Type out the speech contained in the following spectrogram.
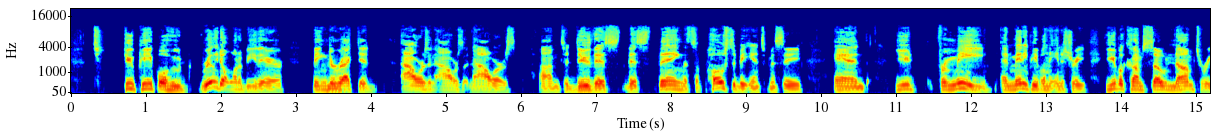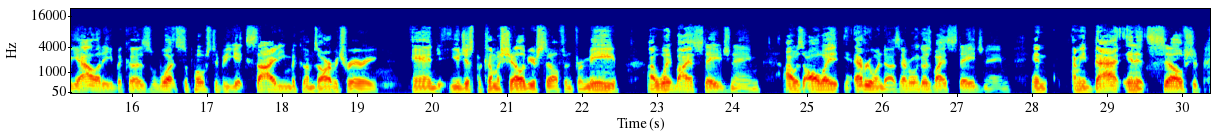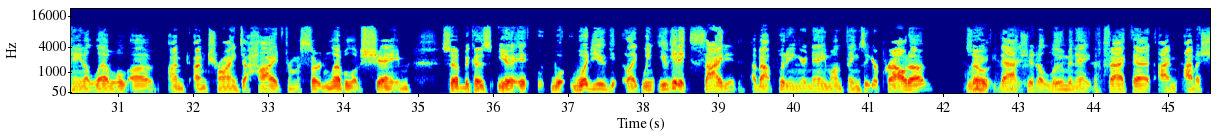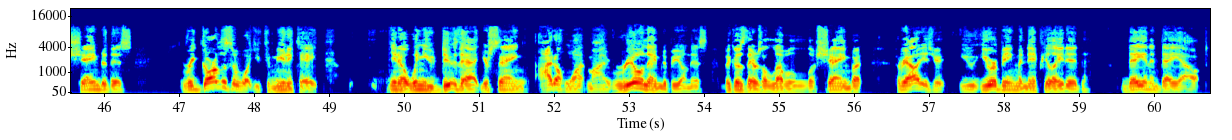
two people who really don't want to be there being mm-hmm. directed hours and hours and hours um, to do this this thing that's supposed to be intimacy and you for me and many people in the industry, you become so numb to reality because what's supposed to be exciting becomes arbitrary and you just become a shell of yourself. And for me, I went by a stage name. I was always, everyone does, everyone goes by a stage name. And I mean, that in itself should paint a level of I'm, I'm trying to hide from a certain level of shame. So because you know, it, what, what do you get, like when you get excited about putting your name on things that you're proud of? So right. that should illuminate the fact that I'm I'm ashamed of this, regardless of what you communicate. You know, when you do that, you're saying I don't want my real name to be on this because there's a level of shame. But the reality is, you you you are being manipulated day in and day out.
